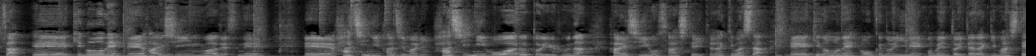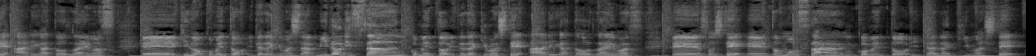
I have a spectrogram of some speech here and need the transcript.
さあ、えー、昨日のね、えー、配信はですね、えー、箸に始まり、箸に終わるという風な配信をさせていただきました。えー、昨日もね、多くのいいね、コメントいただきまして、ありがとうございます。えー、昨日コメントいただきました、みどりさん、コメントいただきまして、ありがとうございます。えー、そして、えー、ともさん、コメントいただきまして、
